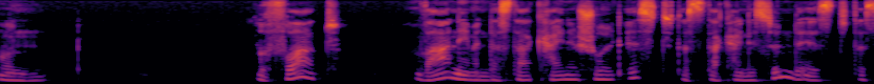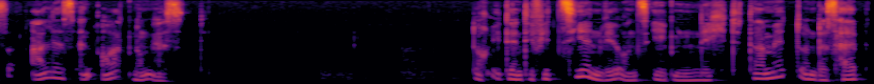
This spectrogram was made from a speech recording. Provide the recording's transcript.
und sofort wahrnehmen, dass da keine Schuld ist, dass da keine Sünde ist, dass alles in Ordnung ist. Doch identifizieren wir uns eben nicht damit und deshalb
